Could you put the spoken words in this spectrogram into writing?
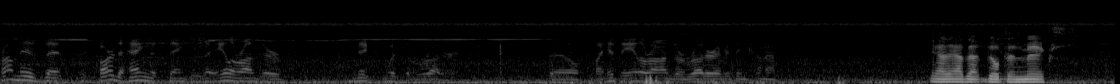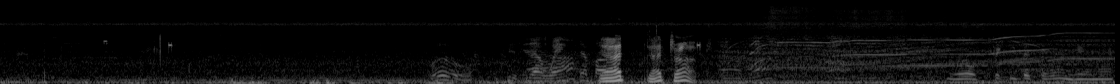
Problem is that it's hard to hang this thing because the ailerons are mixed with the rudder. So if I hit the ailerons or rudder, everything kind of Yeah, they have that built-in mix. whoa. See that wing tip up? Yeah, that, that dropped. Uh-huh. Little tricky bits of wind here and there.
